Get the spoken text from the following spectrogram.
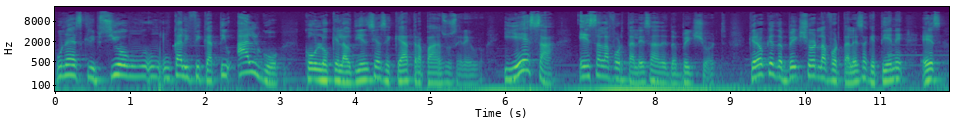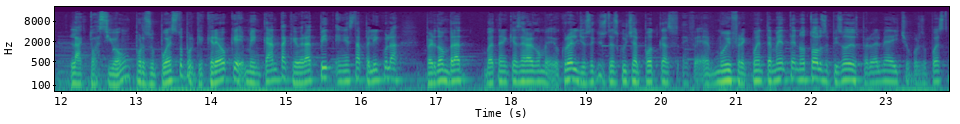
una descripción, un, calificativo, algo con lo que la audiencia se queda atrapada en su cerebro. Y esa, esa es la fortaleza de The Big Short. Creo que The Big Short, la fortaleza que tiene es la actuación, por supuesto, porque creo que me encanta que Brad Pitt en esta película, perdón Brad, voy a tener que hacer algo medio cruel, yo sé que usted escucha el podcast eh, muy frecuentemente, no todos los episodios, pero él me ha dicho, por supuesto,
